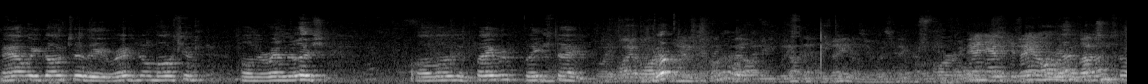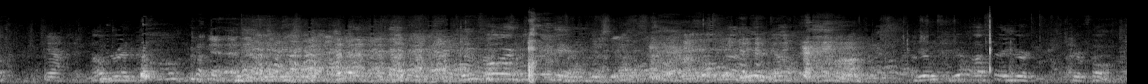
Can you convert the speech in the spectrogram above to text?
Now we go to the original motion on the resolution. All those in favor, please stand. We didn't have a debate on the motion. Yeah. I was ready to go home. In. You're, you're, I say you're, you're fault.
